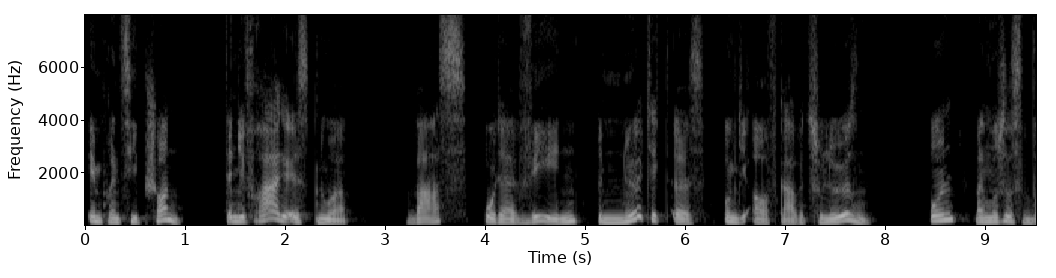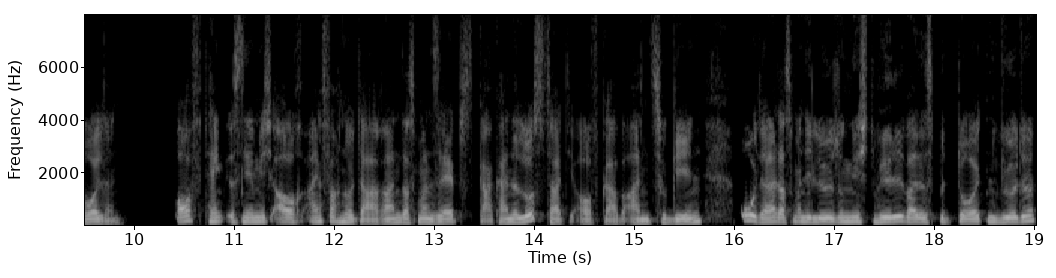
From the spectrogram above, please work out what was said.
Im Prinzip schon. Denn die Frage ist nur, was oder wen benötigt es, um die Aufgabe zu lösen? Und man muss es wollen. Oft hängt es nämlich auch einfach nur daran, dass man selbst gar keine Lust hat, die Aufgabe anzugehen oder dass man die Lösung nicht will, weil es bedeuten würde,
